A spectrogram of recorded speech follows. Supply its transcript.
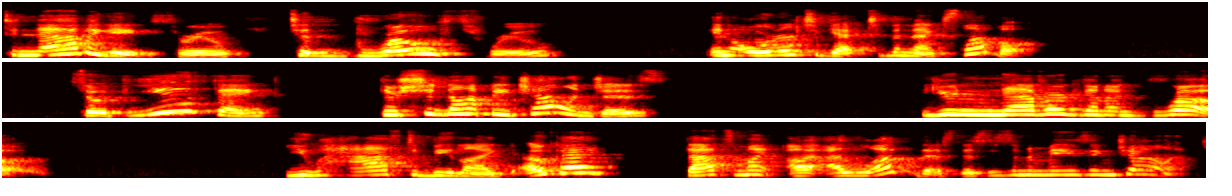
to navigate through to grow through in order to get to the next level so if you think there should not be challenges you're never going to grow you have to be like okay that's my I, I love this this is an amazing challenge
